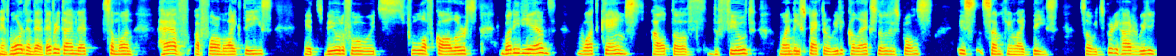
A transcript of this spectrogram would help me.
And more than that, every time that someone have a form like this, it's beautiful, it's full of colors, but in the end, what comes out of the field when the inspector really collects those responses is something like this. So it's pretty hard really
